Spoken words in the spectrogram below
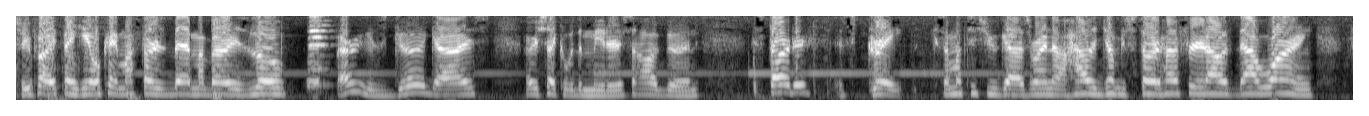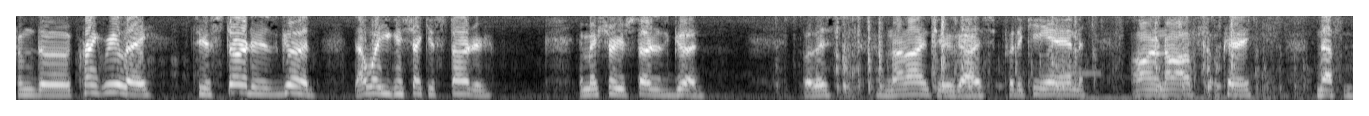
So you're probably thinking, okay, my starter's bad, my battery is low. Battery is good, guys. I already it with the meter, it's all good. Starter is great. Cause I'm gonna teach you guys right now how to jump your starter, how to figure it out if that wiring from the crank relay your starter is good. That way you can check your starter and make sure your starter is good. But this, I'm not lying to you guys. Put the key in, on and off, okay? Nothing.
